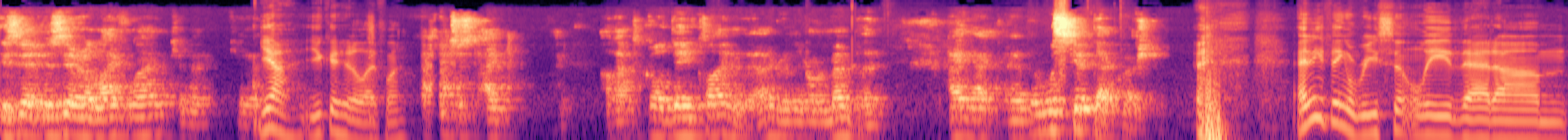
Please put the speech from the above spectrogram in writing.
Is there is there a lifeline? Can I? Can I Yeah, you could hit a lifeline. I just I I'll have to call Dave Klein today. I really don't remember that. I, I, I we'll skip that question. Anything recently that um,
